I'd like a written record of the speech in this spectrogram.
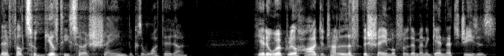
they felt so guilty, so ashamed because of what they'd done. He had to work real hard to try to lift the shame off of them. And again, that's Jesus.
